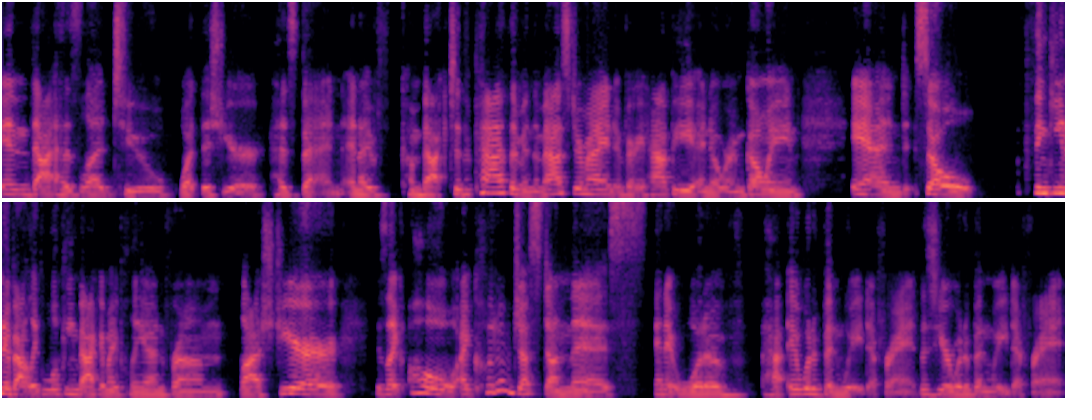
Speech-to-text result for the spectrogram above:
And that has led to what this year has been. And I've come back to the path. I'm in the mastermind. I'm very happy. I know where I'm going. And so thinking about like looking back at my plan from last year is like, oh, I could have just done this and it would have ha- it would have been way different. This year would have been way different.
